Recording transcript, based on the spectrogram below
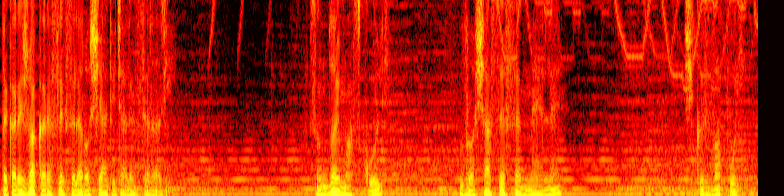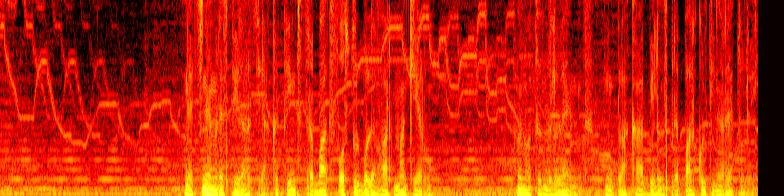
pe care joacă reflexele roșiatice ale înserării. Sunt doi masculi, vreo șase femele și câțiva pui. Ne ținem respirația cât timp străbat fostul bulevard Magheru, înotând lent, implacabil înspre parcul tineretului.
